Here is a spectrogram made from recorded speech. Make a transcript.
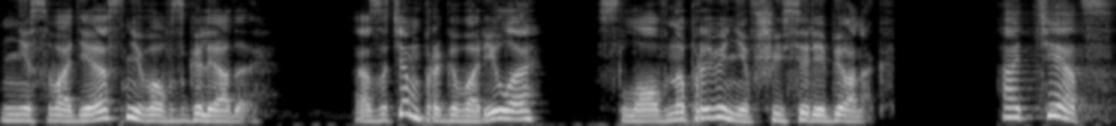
не сводя с него взгляда. А затем проговорила, словно провинившийся ребенок. «Отец!»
